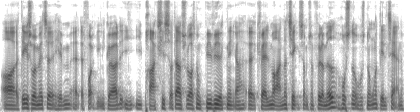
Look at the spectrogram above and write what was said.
og det kan så være med til at hæmme, at, at folk egentlig gør det i, i praksis. Og der er selvfølgelig også nogle bivirkninger, øh, kvalme og andre ting, som, som følger med hos, hos nogle af deltagerne.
